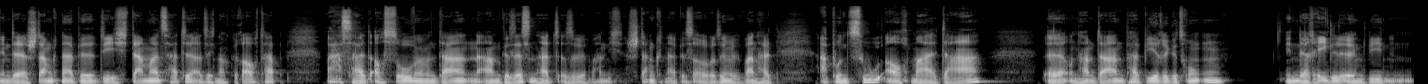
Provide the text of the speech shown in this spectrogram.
in der Stammkneipe, die ich damals hatte, als ich noch geraucht habe, war es halt auch so, wenn man da einen Abend gesessen hat, also wir waren nicht Stammkneipe, ist auch übertrieben, wir waren halt ab und zu auch mal da äh, und haben da ein paar Biere getrunken. In der Regel irgendwie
